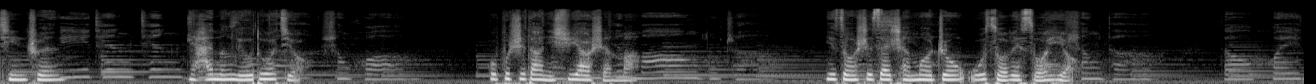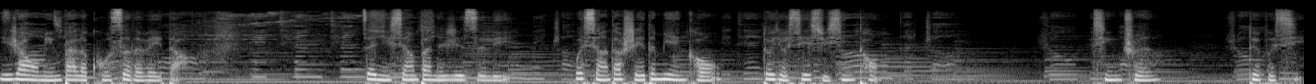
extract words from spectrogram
青春，你还能留多久？我不知道你需要什么。你总是在沉默中无所谓所有。你让我明白了苦涩的味道。在你相伴的日子里，我想到谁的面孔，都有些许心痛。青春，对不起，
